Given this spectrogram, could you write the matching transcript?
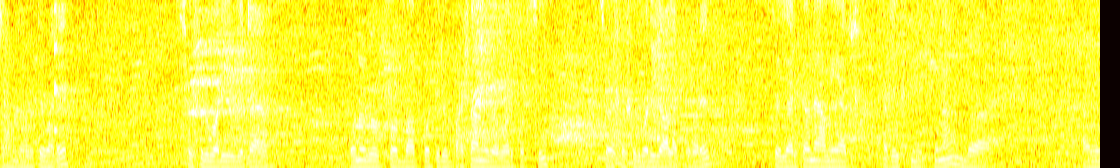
ঝামেলা হতে পারে। শ্বশুরবাড়ি যেটা অনুরূপ বা প্রতিরূপ ভাষা আমি ব্যবহার করছি সে শ্বশুরবাড়ি যাওয়া লাগতে পারে। তো যার কারণে আমি আর রিস্ক নিচ্ছি না বা আমি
